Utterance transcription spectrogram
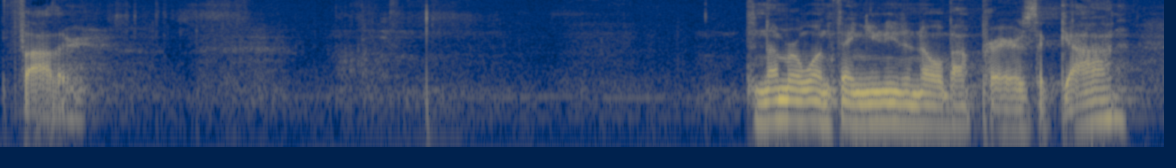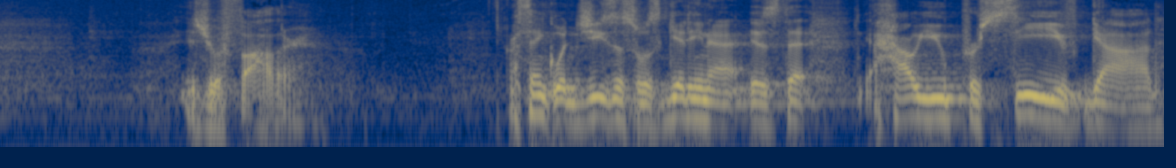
Father, the number one thing you need to know about prayer is that God is your Father. I think what Jesus was getting at is that how you perceive God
